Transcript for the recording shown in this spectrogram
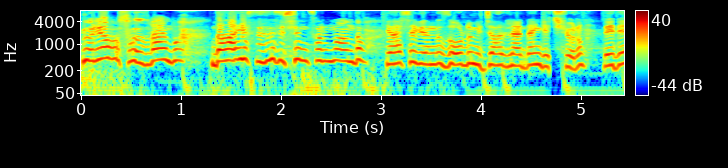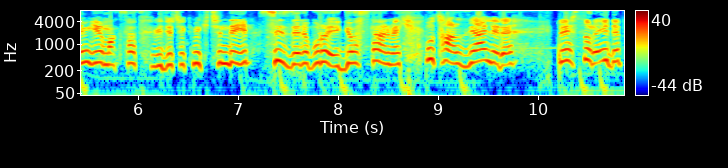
Görüyor musunuz ben bu dağı sizin için tırmandım. Gerçekten de zorlu mücadelelerden geçiyorum. Dediğim gibi maksat video çekmek için değil. Sizlere burayı göstermek. Bu tarz yerlere restore edip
